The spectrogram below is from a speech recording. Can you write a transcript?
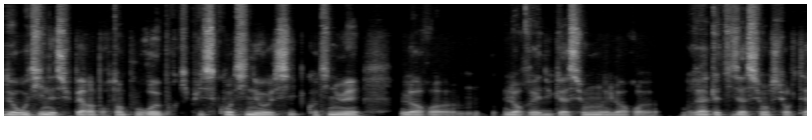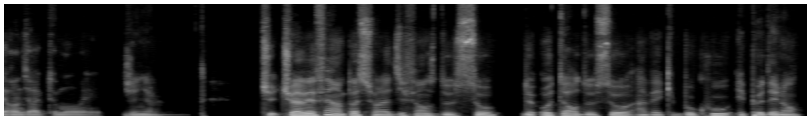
de routine est super important pour eux pour qu'ils puissent continuer aussi continuer leur euh, rééducation et leur réathlétisation sur le terrain directement génial tu, avais fait un post sur la différence de saut, de hauteur de saut avec beaucoup et peu d'élan.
